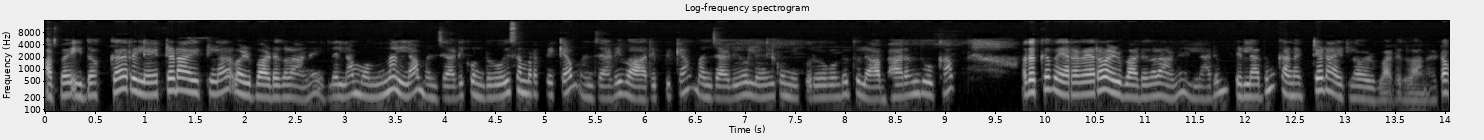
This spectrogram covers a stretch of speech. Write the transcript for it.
അപ്പൊ ഇതൊക്കെ റിലേറ്റഡ് ആയിട്ടുള്ള വഴിപാടുകളാണ്. ഇതെല്ലാം ഒന്നല്ല മഞ്ചാടി കൊണ്ടുപോയി സമർപ്പിക്കാം മഞ്ചാടി വാരിപ്പിക്കാം മഞ്ചാടിയോ അല്ലെങ്കിൽ കുന്നിക്കുരുവോ കൊണ്ട് തുലാഭാരം തൂക്കാം. അതൊക്കെ വേറെ വേറെ വഴിപാടുകളാണ്. എല്ലാരും എല്ലാതും കണക്റ്റഡ് ആയിട്ടുള്ള വഴിപാടുകളാണ് കേട്ടോ.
